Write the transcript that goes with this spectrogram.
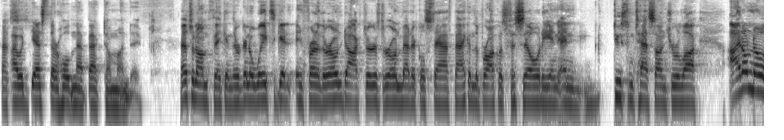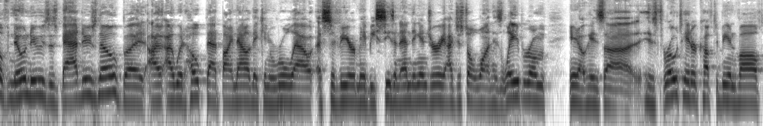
That's, I would guess they're holding that back till Monday. That's what I'm thinking. They're going to wait to get in front of their own doctors, their own medical staff back in the Broncos facility and, and do some tests on Drew Lock. I don't know if no news is bad news though, but I, I, would hope that by now they can rule out a severe, maybe season-ending injury. I just don't want his labrum, you know, his uh, his rotator cuff to be involved.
